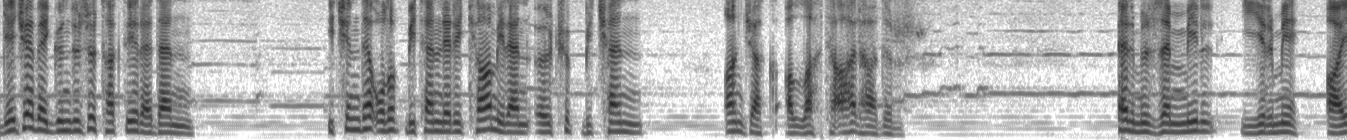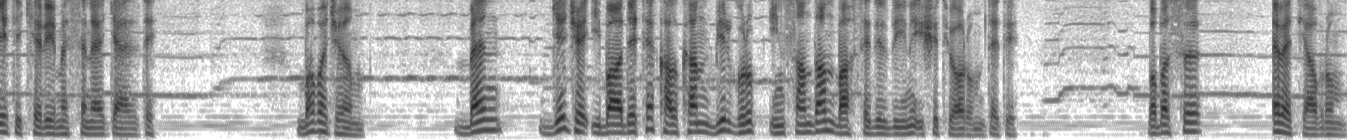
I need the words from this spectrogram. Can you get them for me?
Gece ve gündüzü takdir eden, içinde olup bitenleri kamilen ölçüp biçen ancak Allah Teala'dır. El-Müzzemmil 20 ayeti kerimesine geldi. Babacığım, ben gece ibadete kalkan bir grup insandan bahsedildiğini işitiyorum dedi. Babası, evet yavrum,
